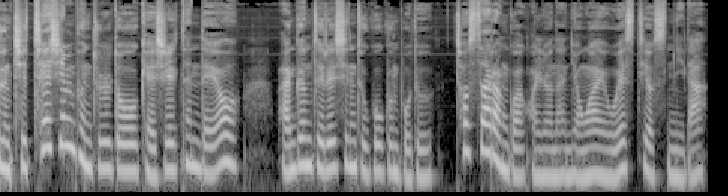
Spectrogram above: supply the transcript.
눈치채신 분들도 계실 텐데요. 방금 들으신 두 곡은 모두 첫사랑과 관련한 영화의 OST였습니다.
